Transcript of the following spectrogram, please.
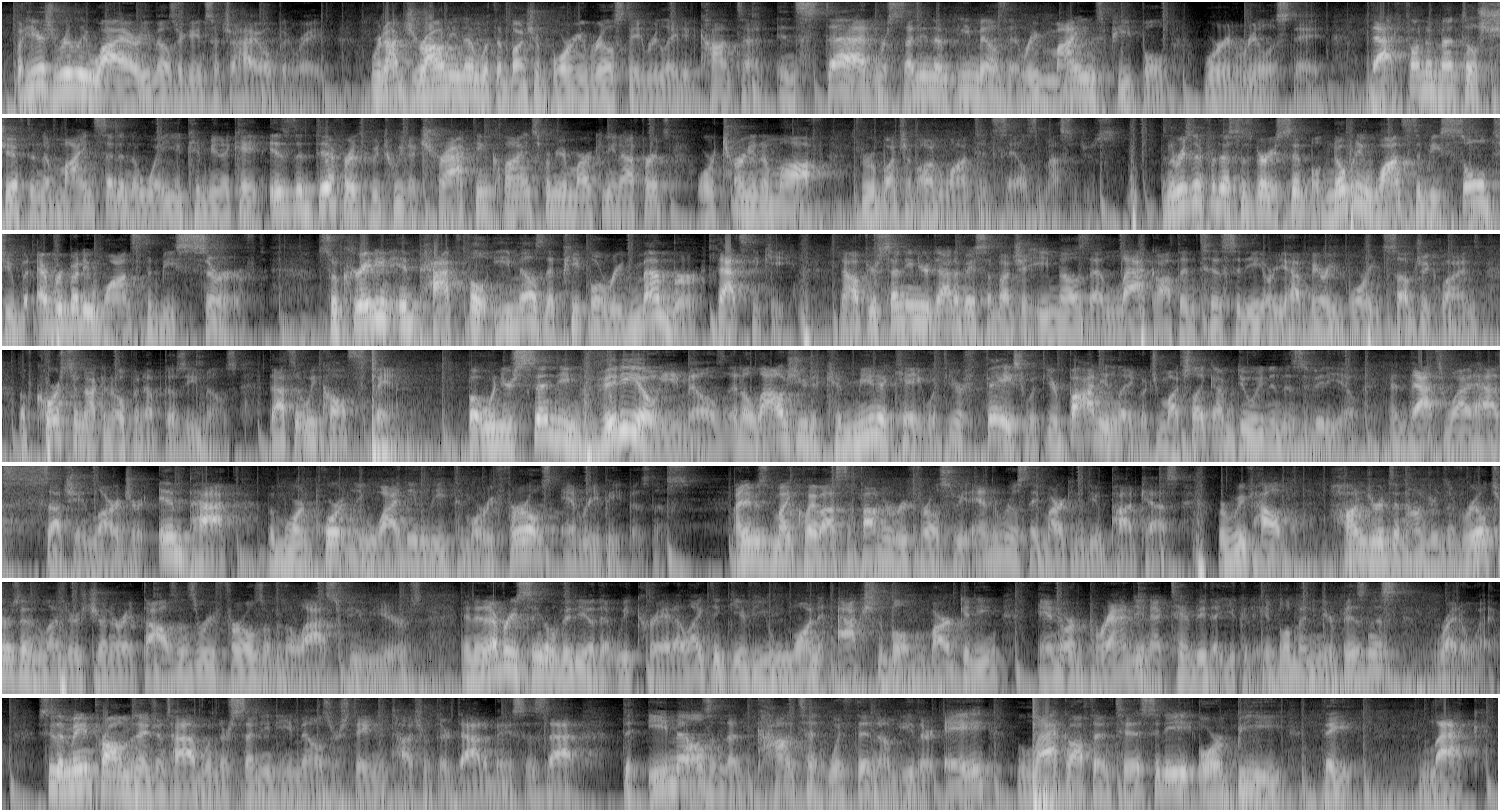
But here's really why our emails are getting such a high open rate. We're not drowning them with a bunch of boring real estate related content. Instead, we're sending them emails that reminds people we're in real estate. That fundamental shift in the mindset and the way you communicate is the difference between attracting clients from your marketing efforts or turning them off through a bunch of unwanted sales messages. And the reason for this is very simple. Nobody wants to be sold to, but everybody wants to be served. So creating impactful emails that people remember, that's the key. Now, if you're sending your database a bunch of emails that lack authenticity or you have very boring subject lines, of course they're not gonna open up those emails. That's what we call spam. But when you're sending video emails, it allows you to communicate with your face, with your body language, much like I'm doing in this video. And that's why it has such a larger impact, but more importantly, why they lead to more referrals and repeat business. My name is Mike Cuevas, the founder of Referral Suite and the Real Estate Marketing Dude podcast, where we've helped hundreds and hundreds of realtors and lenders generate thousands of referrals over the last few years. And in every single video that we create, I like to give you one actionable marketing and or branding activity that you can implement in your business right away. See, the main problems agents have when they're sending emails or staying in touch with their database is that the emails and the content within them either A, lack authenticity, or B, they lack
